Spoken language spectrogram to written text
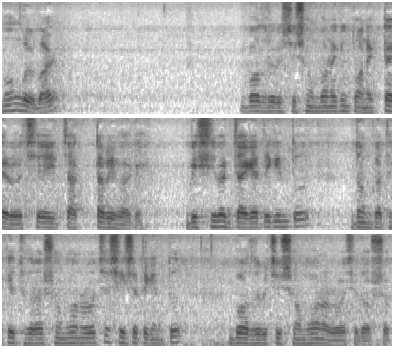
মঙ্গলবার বজ্রবৃষ্টির সম্ভাবনা কিন্তু অনেকটাই রয়েছে এই চারটা বিভাগে। বেশিরভাগ জায়গাতে কিন্তু দমকা থেকে ঝোড়ার সম্ভাবনা রয়েছে, সেই সাথে কিন্তু বজ্রবৃষ্টির সম্ভাবনা রয়েছে, দর্শক।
